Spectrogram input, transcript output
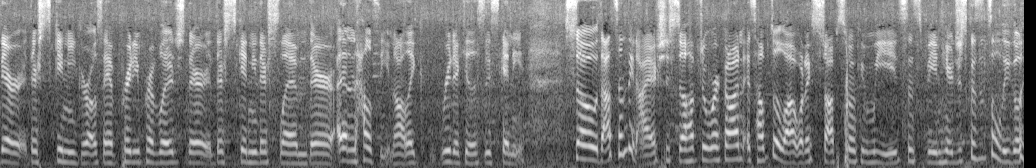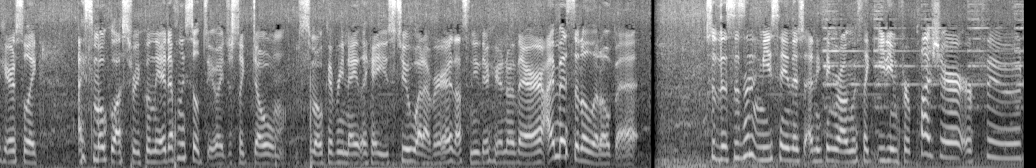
they're they're skinny girls. They have pretty privilege. They're they're skinny. They're slim. They're and healthy, not like ridiculously skinny. So that's something I actually still have to work on. It's helped a lot when I stopped smoking weed since being here, just because it's illegal here. So like I smoke less frequently. I definitely still do. I just like don't smoke every night like I used to. Whatever. That's neither here nor there. I miss it a little bit. So this isn't me saying there's anything wrong with like eating for pleasure or food.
